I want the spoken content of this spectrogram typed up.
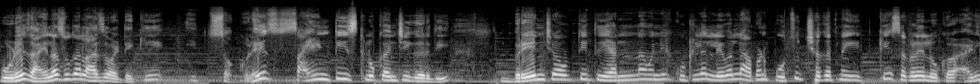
पुढे जायला सुद्धा लाज वाटे की सगळेच सायंटिस्ट लोकांची गर्दी ब्रेनच्या बाबतीत यांना म्हणजे कुठल्या लेवलला आपण पोचूच शकत नाही इतके सगळे लोक आणि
